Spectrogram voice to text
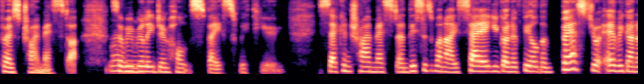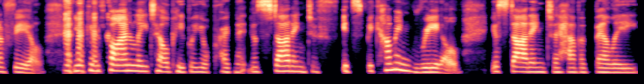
first trimester. Mm. So we mm. really do hold space with you. Second trimester, this is when I say you're going to feel the best you're ever going to feel. You can finally tell people you're pregnant. You're starting to, it's becoming real. You're starting to have a belly.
